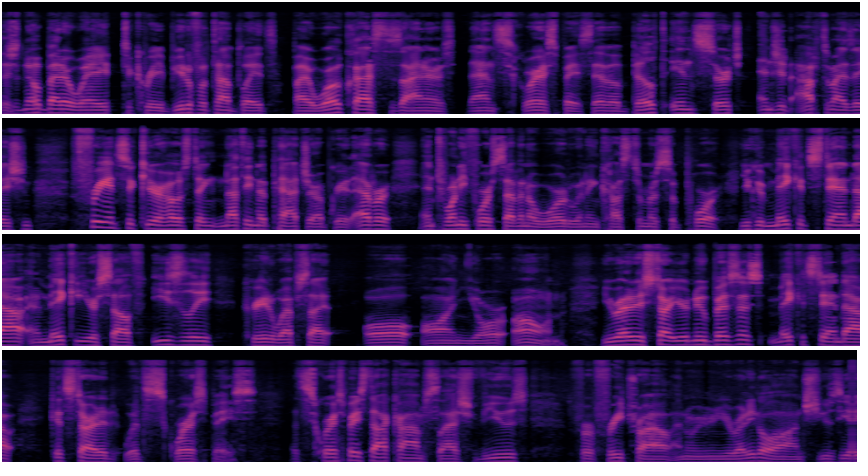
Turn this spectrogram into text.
there's no better way to create beautiful templates by world class designers than Squarespace. They have a built in search engine optimization, free and secure hosting, nothing to patch or upgrade ever, and 24 7 award winning customer support. You can make it stand out and make it yourself easily. Create a website all on your own. You ready to start your new business? Make it stand out. Get started with Squarespace. That's squarespace.com slash views for a free trial. And when you're ready to launch, use the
